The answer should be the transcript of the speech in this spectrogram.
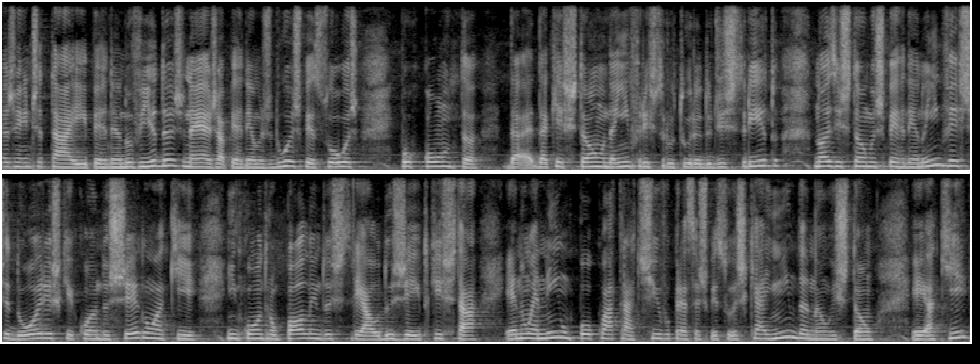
A gente está aí perdendo vidas, né? já perdemos duas pessoas por conta da, da questão da infraestrutura do distrito. Nós estamos perdendo investidores que, quando chegam aqui, encontram o polo industrial do jeito que está, é, não é nem um pouco atrativo para essas pessoas que ainda não estão é, aqui.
